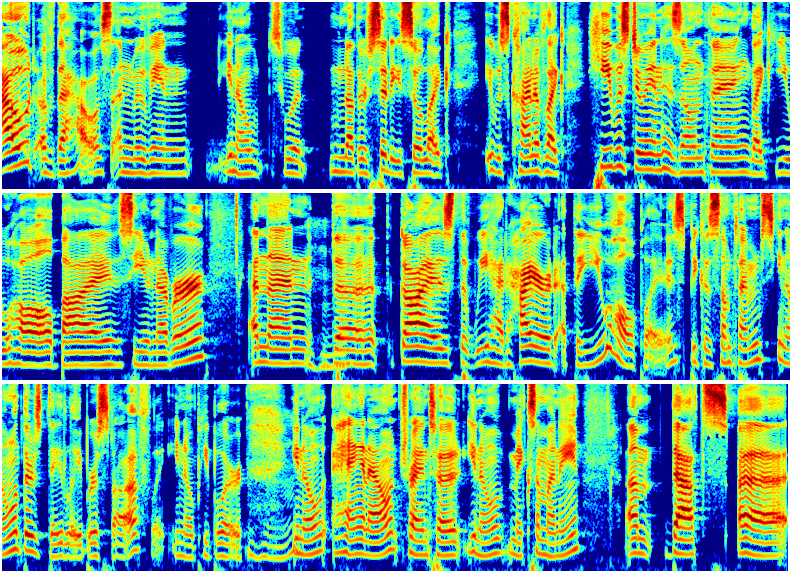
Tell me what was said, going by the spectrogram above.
out of the house and moving, you know, to a, another city. So like it was kind of like he was doing his own thing, like U-Haul, buy, see you never. And then the guys that we had hired at the U-Haul place, because sometimes, you know, there's day labor stuff, like, you know, people are, you know, hanging out, trying to, you know, make some money. Um, that's uh,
